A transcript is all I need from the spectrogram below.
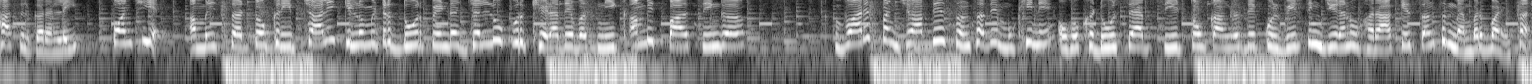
ਹਾਸਲ ਕਰਨ ਲਈ ਪਹੁੰਚੀ ਹੈ। ਅੰਮ੍ਰਿਤਸਰ ਤੋਂ ਕਰੀਬ 40 ਕਿਲੋਮੀਟਰ ਦੂਰ ਪਿੰਡ ਜੱਲੂਪੁਰ ਖੇੜਾ ਦੇ ਵਸਨੀਕ ਅੰਮ੍ਰਿਤਪਾਲ ਸਿੰਘ ਵਾਰਿਸ ਪੰਜਾਬ ਦੇ ਸੰਸਦ ਦੇ ਮੁਖੀ ਨੇ। ਉਹ ਖਡੂਰ ਸਾਹਿਬ ਸੀਟ ਤੋਂ ਕਾਂਗਰਸ ਦੇ ਕੁਲਬੀਰ ਸਿੰਘ ਜੀਰਾ ਨੂੰ ਹਰਾ ਕੇ ਸੰਸਦ ਮੈਂਬਰ ਬਣੇ ਸਨ।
